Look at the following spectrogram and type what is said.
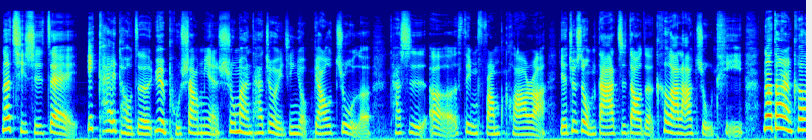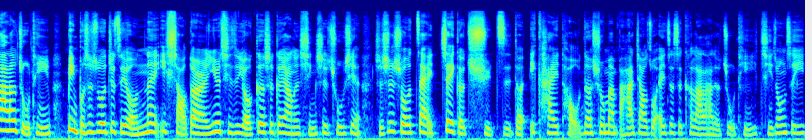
那其实，在一开头的乐谱上面，舒曼他就已经有标注了，它是呃 Theme from Clara，也就是我们大家知道的克拉拉主题。那当然，克拉拉主题并不是说就只有那一小段，因为其实有各式各样的形式出现，只是说在这个曲子的一开头，那舒曼把它叫做，哎，这是克拉拉的主题其中之一。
